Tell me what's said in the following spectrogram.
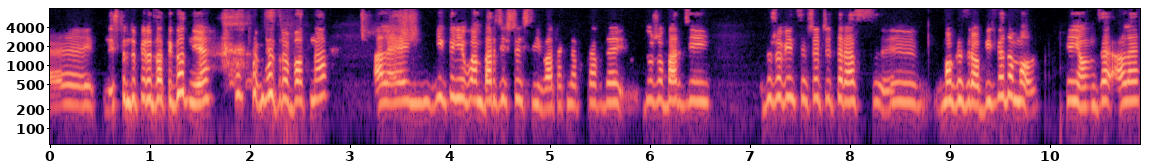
e, jestem dopiero dwa tygodnie bezrobotna, ale nigdy nie byłam bardziej szczęśliwa. Tak naprawdę dużo bardziej, dużo więcej rzeczy teraz y, mogę zrobić. Wiadomo, pieniądze, ale,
